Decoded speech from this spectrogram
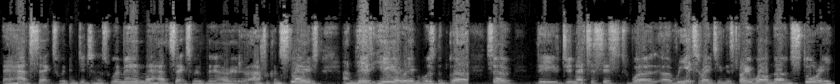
they had sex with indigenous women, they had sex with you know, African slaves, and this, herein was the birth. So the geneticists were uh, reiterating this very well-known story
